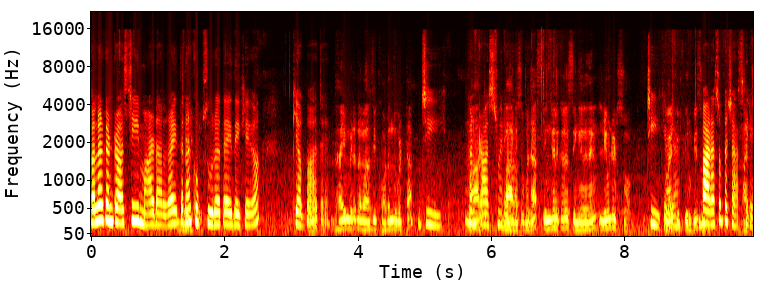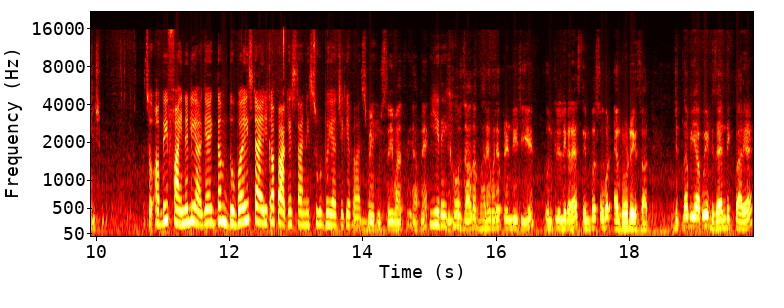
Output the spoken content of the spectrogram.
कलर कंट्रास्ट ही मार डाल रहा है इतना खूबसूरत है देखेगा देखिएगा। क्या बात है। ढाई मीटर नवाजी कॉटन दुपट्टा। जी कंट्रास्ट में बारह सौ पचास single colour single limited stock ठीक है 1250 भैया बारह सौ पचास की हाँ रेंज में। सो अभी फाइनली आ गया एकदम दुबई स्टाइल का पाकिस्तानी सूट भैया जी के पास में। बिल्कुल सही बात कही आपने। ये देखो। ज़्यादा भरे भरे प्रिंट नहीं चाहिए। उनके लिए लेकर आए सिंपल सोबर एम्ब्रॉयडरी के साथ। जितना भी आपको ये डिज़ाइन दिख पा रहा है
